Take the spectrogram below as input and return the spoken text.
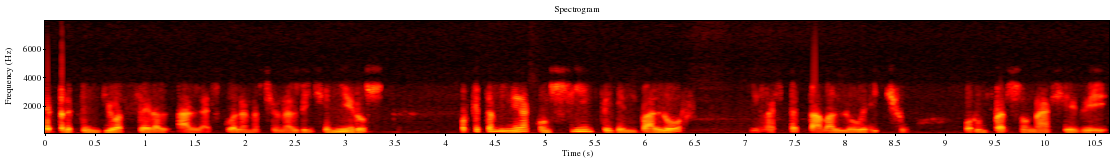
que pretendió hacer a, la Escuela Nacional de Ingenieros, porque también era consciente del valor y respetaba lo hecho por un personaje de,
